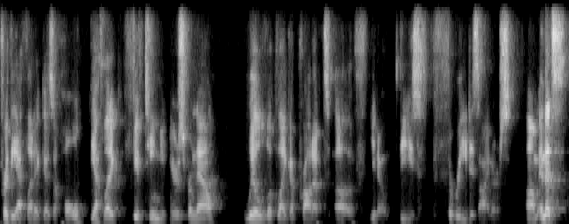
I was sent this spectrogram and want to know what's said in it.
for the athletic as a whole. The athletic 15 years from now will look like a product of you know these three designers, um, and that's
